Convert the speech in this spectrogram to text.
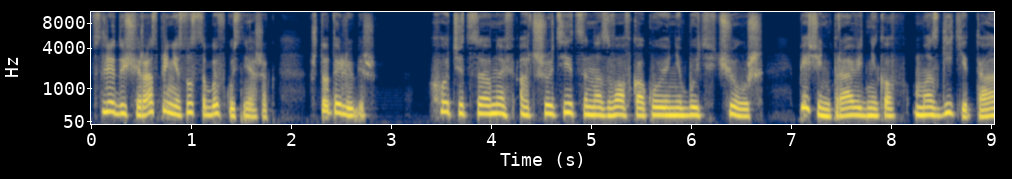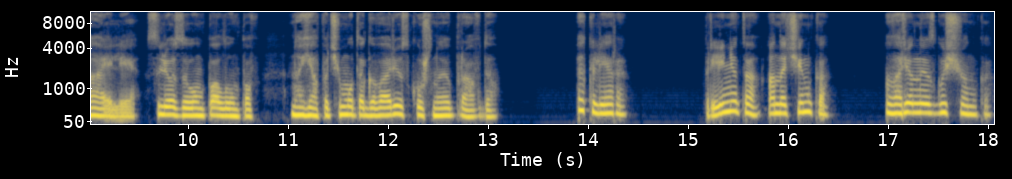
В следующий раз принесу с собой вкусняшек. Что ты любишь?» Хочется вновь отшутиться, назвав какую-нибудь чушь. Печень праведников, мозги кита или слезы умпалумпов. Но я почему-то говорю скучную правду. Эклеры. Принято. А начинка? Вареная сгущенка.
